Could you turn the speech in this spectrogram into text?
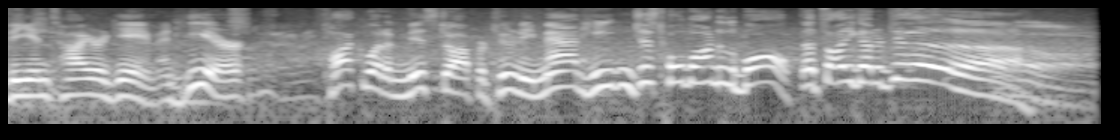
the entire game. And here, talk about a missed opportunity. Matt Heaton, just hold on to the ball. That's all you got to do. Oh.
